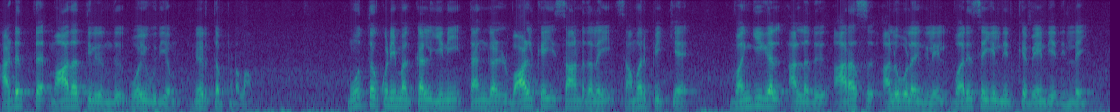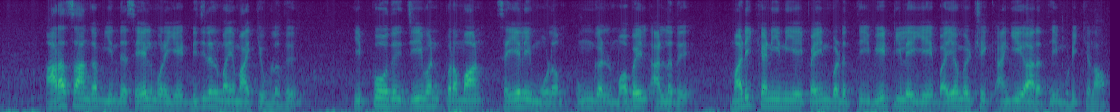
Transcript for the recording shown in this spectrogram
அடுத்த மாதத்திலிருந்து ஓய்வூதியம் நிறுத்தப்படலாம். மூத்த குடிமக்கள் இனி தங்கள் வாழ்க்கை சான்றிதழை சமர்ப்பிக்க வங்கிகள் அல்லது அரசு அலுவலகங்களில் வரிசையில் நிற்க வேண்டியதில்லை. அரசாங்கம் இந்த செயல்முறையை டிஜிட்டல் மயமாக்கியுள்ளது. இப்போது ஜீவன் பிரமான் செயலி மூலம் உங்கள் மொபைல் அல்லது மடிக்கணினியை பயன்படுத்தி வீட்டிலேயே பயோமெட்ரிக் அங்கீகாரத்தை முடிக்கலாம்.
